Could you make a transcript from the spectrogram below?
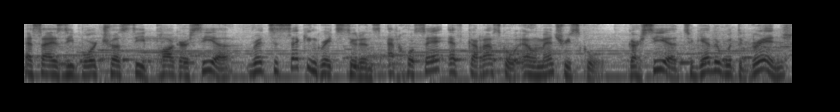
SISD Board Trustee Paul Garcia read to second grade students at Jose F. Carrasco Elementary School. Garcia, together with the Grinch,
